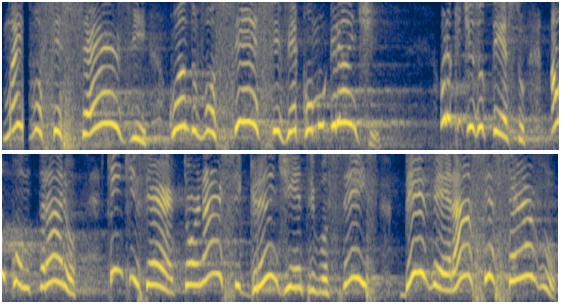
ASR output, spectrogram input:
Mas você serve quando você se vê como grande. Olha o que diz o texto. Ao contrário, quem quiser tornar-se grande entre vocês, deverá ser servo.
